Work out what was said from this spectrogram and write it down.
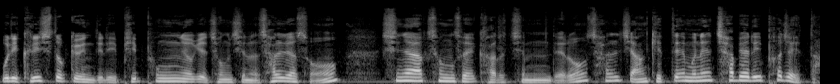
우리 그리스도교인들이 비폭력의 정신을 살려서 신약 성서의 가르침대로 살지 않기 때문에 차별이 퍼져 있다.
